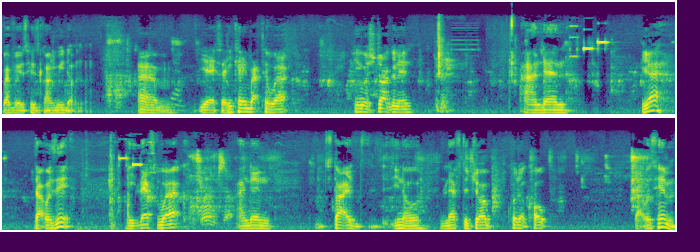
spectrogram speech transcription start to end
Whether it's his gun, we don't know. Um, yeah, so he came back to work. He was struggling, and then, yeah, that was it. He left work and then started, you know, left the job, couldn't cope. That was him.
